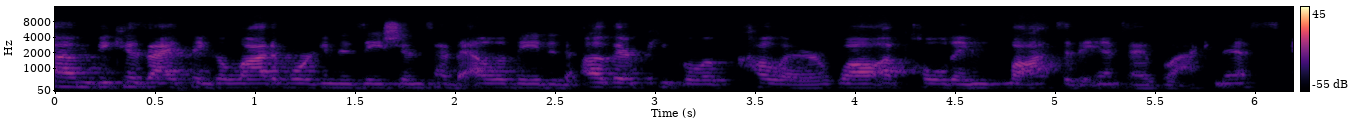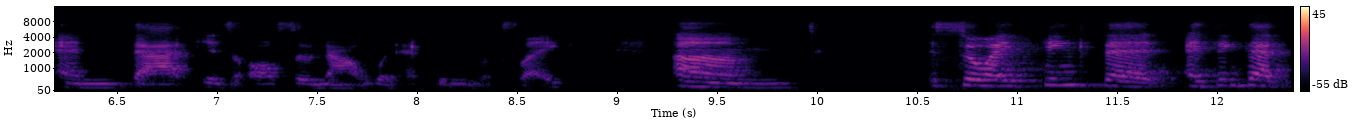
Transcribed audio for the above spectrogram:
um, because I think a lot of organizations have elevated other people of color while upholding lots of anti-blackness, and that is also not what equity looks like. Um, so I think that I think that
